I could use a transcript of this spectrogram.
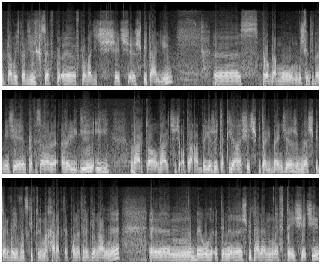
e, Prawo i Sprawiedliwość chce wp- e, wprowadzić sieć szpitali e, z programu świętej pamięci profesora re- religii i warto walczyć o to, aby jeżeli taka sieć szpitali będzie, żeby nasz szpital wojewódzki, który ma charakter ponadregionalny, był tym e, szpitalem w tej sieci,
